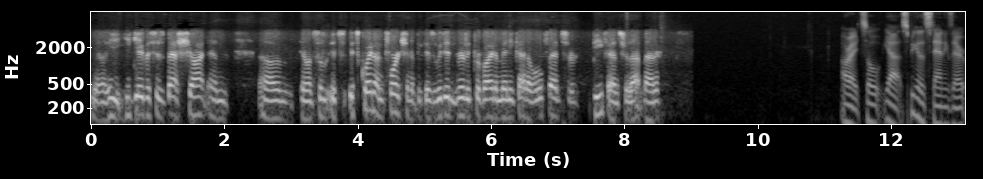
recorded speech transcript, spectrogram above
you know, he he gave us his best shot, and um, you know, it's it's it's quite unfortunate because we didn't really provide him any kind of offense or defense for that matter. All right, so yeah, speaking of the standings, there,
